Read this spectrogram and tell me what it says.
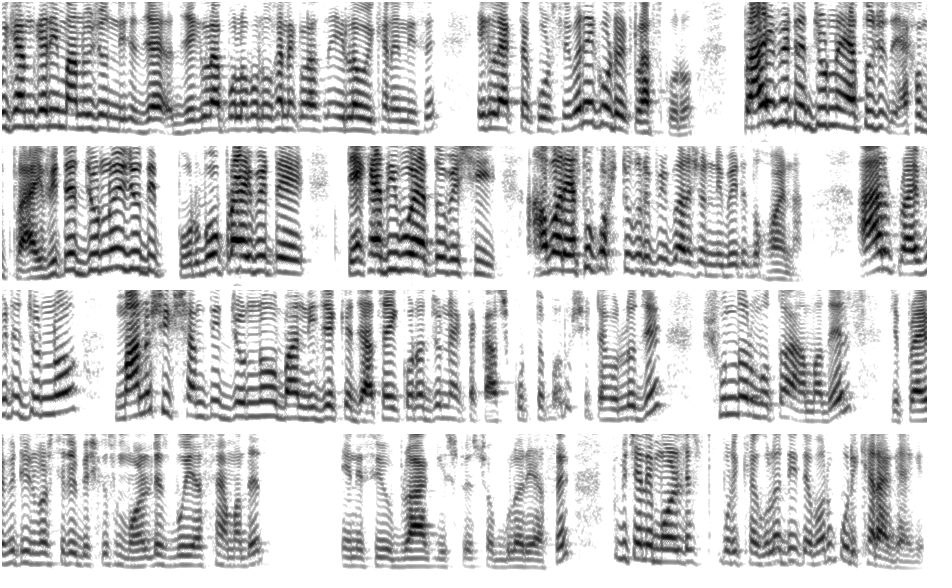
ওইখানকারই মানুষজন নিছে। যেগুলা পোলাপন ওখানে ক্লাস নেই, এগুলা ওইখানে নিছে। এগুলা একটা কোর্স নেবে রেকর্ডের ক্লাস করো। প্রাইভেটের জন্য এত যদি, এখন প্রাইভেটের জন্যই যদি পড়ব প্রাইভেটে, টেকা দিব এত বেশি, আবার এত কষ্ট করে প্রিপারেশন নেবে, এটা তো হয় না। আর প্রাইভেটের জন্য মানসিক শান্তির জন্য বা নিজেকে যাচাই করার জন্য একটা কাজ করতে পারো, সেটা হলো যে সুন্দর মতো আমাদের যে প্রাইভেট ইউনিভার্সিটির বেশ কিছু মডেল টেস্ট বই আছে আমাদের এনএসইউ ব্রাক স্ট্রেস সবগুলোরই আছে। তুমি চাইলে মডেল টেস্ট পরীক্ষাগুলো দিতে পারো পরীক্ষার আগে আগে।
